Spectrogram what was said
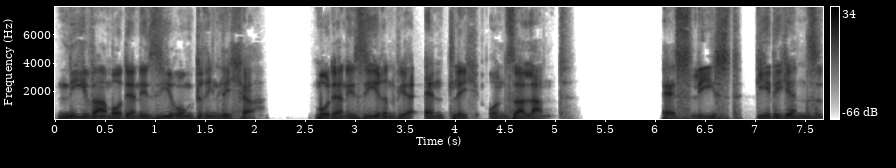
Nie war Modernisierung dringlicher. Modernisieren wir endlich unser Land. Es liest Gide Jensen,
